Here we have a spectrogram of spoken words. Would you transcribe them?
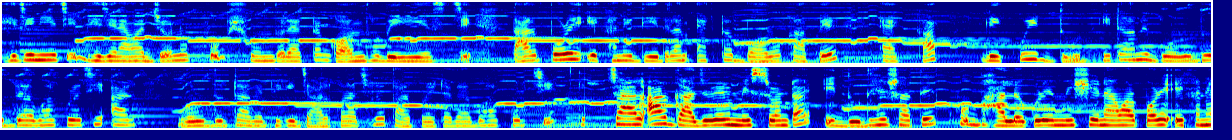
ভেজে নিয়েছি। ভেজে নেওয়ার জন্য খুব সুন্দর একটা গন্ধ বেরিয়ে এসছে। তারপরে এখানে দিয়ে দিলাম একটা বড় কাপের এক কাপ লিকুইড দুধ। এটা আমি গরুর দুধ ব্যবহার করেছি আর গরুর দুধটা আগে থেকে জাল করা ছিল, তারপর এটা ব্যবহার করছি। তো চাল আর গাজরের মিশ্রণটা এই দুধের সাথে খুব ভালো করে মিশিয়ে নেওয়ার পরে এখানে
